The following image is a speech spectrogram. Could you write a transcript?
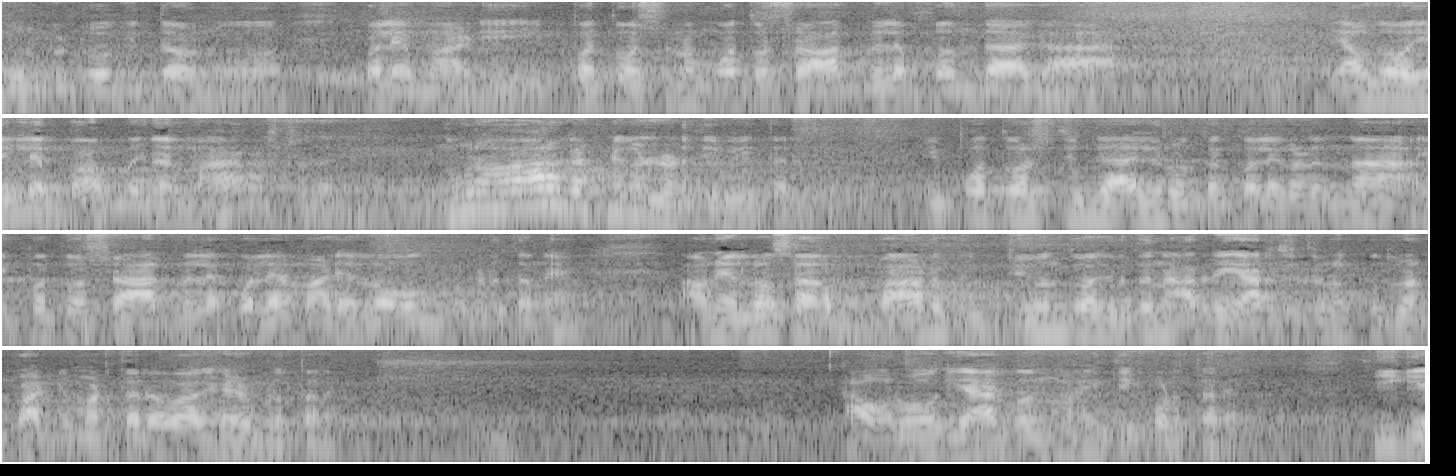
ಊರು ಬಿಟ್ಟು ಹೋಗಿದ್ದವನು ಕೊಲೆ ಮಾಡಿ ಇಪ್ಪತ್ತು ವರ್ಷನೋ ಮೂವತ್ತು ವರ್ಷ ಆದಮೇಲೆ ಬಂದಾಗ ಯಾವುದೋ ಇಲ್ಲೇ ಬಾಂಬೆನಲ್ಲಿ ಮಹಾರಾಷ್ಟ್ರದಲ್ಲಿ ನೂರಾರು ಘಟನೆಗಳು ನಡೆದಿವೆ ಈ ಥರದ್ದು ಇಪ್ಪತ್ತು ವರ್ಷದಿಂದ ಆಗಿರುವಂಥ ಕೊಲೆಗಳನ್ನು ಇಪ್ಪತ್ತು ವರ್ಷ ಆದಮೇಲೆ ಕೊಲೆ ಮಾಡಿ ಎಲ್ಲೋ ಹೋಗ್ಬಿಟ್ಟಿರ್ತಾನೆ. ಅವನೆಲ್ಲೋ ಸಹ ಮಾಡೋದು ಜೀವಂತವಾಗಿರ್ತಾನೆ. ಆದರೆ ಯಾರ ಜೊತೆ ಕೂತ್ಕೊಂಡು ಪಾರ್ಟಿ ಮಾಡ್ತಾರೆ ಅವಾಗ ಹೇಳ್ಬಿಡ್ತಾನೆ. ಅವ್ರು ಹೋಗಿ ಯಾರಿಗೊಂದು ಮಾಹಿತಿ ಕೊಡ್ತಾರೆ. ಹೀಗೆ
